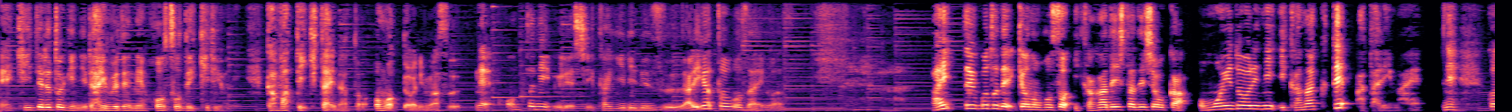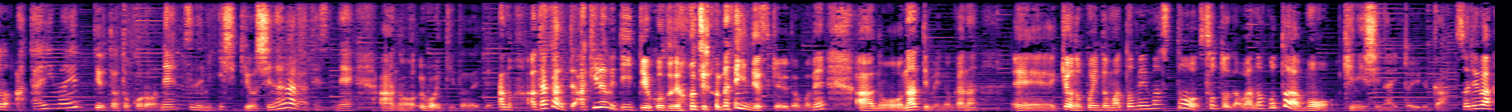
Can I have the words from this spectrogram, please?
え聞いてる時にライブでね、放送できるように頑張っていきたいなと思っております。ね、本当に嬉しい限りです。ありがとうございます。はい。ということで、今日の放送いかがでしたでしょうか？思い通りにいかなくて当たり前。ね、この当たり前って言ったところをね、常に意識をしながらですね、あの、動いていただいて、あの、あだからって諦めていいっていうことではもちろんないんですけれどもね、あの、なんて言えばいいのかな。えー、今日のポイントをまとめますと、外側のことはもう気にしないというか、それは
